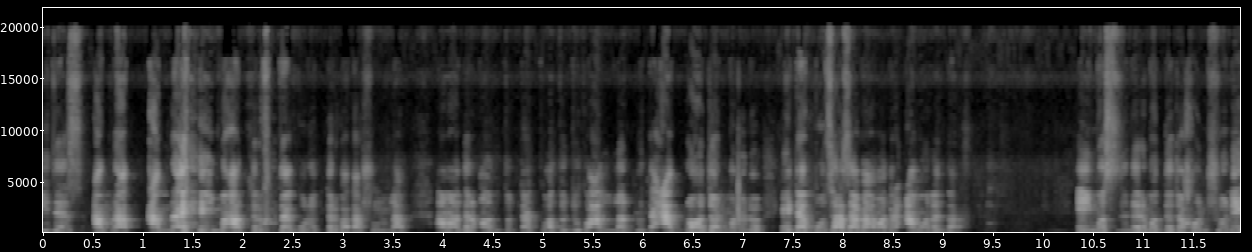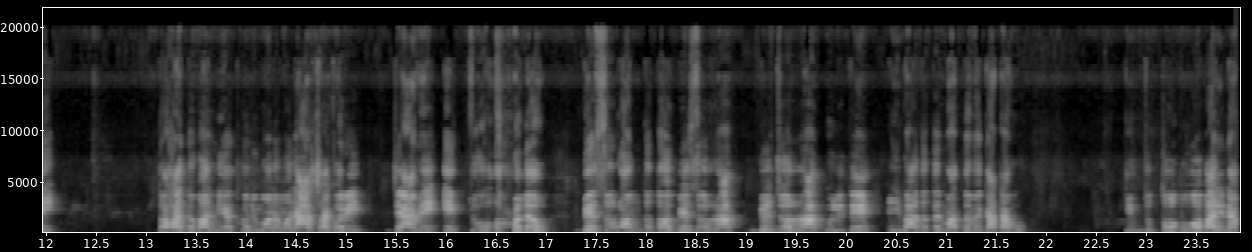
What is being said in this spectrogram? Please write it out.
এই যে আমরা আমরা এই মাহাত্মের কথা গুরুত্বের কথা শুনলাম আমাদের অন্তরটা কতটুকু আল্লাহর প্রতি আগ্রহ জন্ম নিল এটা বোঝা যাবে আমাদের আমলের দ্বারা। এই মসজিদের মধ্যে যখন শুনি, তো হয়তোবা নিয়ত করি, মনে মনে আশা করি যে আমি একটু হলেও বেজর অন্তত বেজর রাত বেজর রাতগুলিতে ইবাদতের মাধ্যমে কাটাবো। কিন্তু তবুও পারি না,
